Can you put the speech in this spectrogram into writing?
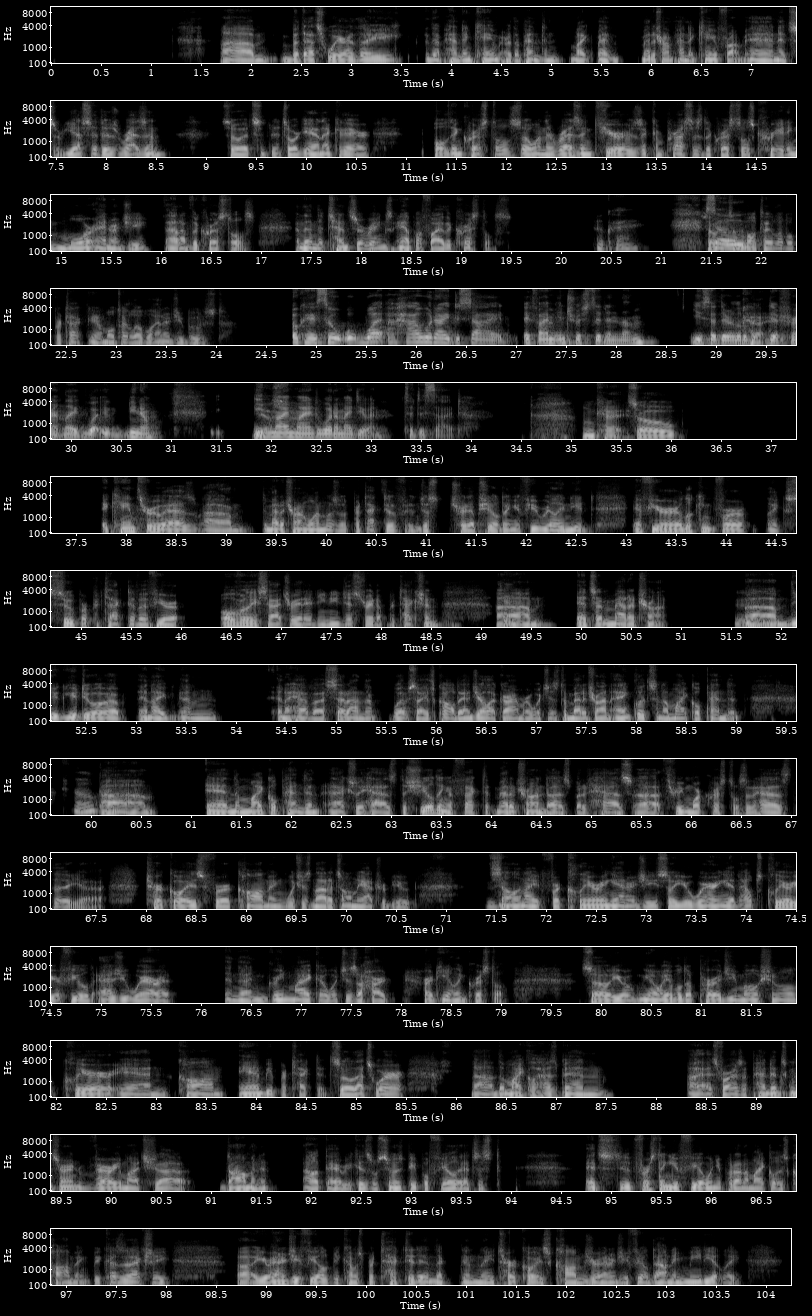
Um, but that's where the the pendant came or the pendant mike metatron pendant came from. And it's yes it is resin. So it's it's organic there holding crystals. So when the resin cures it compresses the crystals creating more energy out of the crystals. And then the tensor rings amplify the crystals. Okay. so, it's a multi-level protect you know multi-level energy boost Okay, so what how would I decide if I'm interested in them? You said they're a little Okay. bit different. Like what you know, in Yes. my mind, what am I doing to decide? Okay, so it came through as um, the Metatron one was a protective and just straight up shielding. If you really need, if you're looking for like super protective, if you're overly saturated, you need just straight up protection. Um, it's a Metatron. Mm. Um, you you do a and I and and I have a set on the website. It's called Angelic Armor, which is the Metatron anklets and a Michael pendant. okay. Um, and the Michael pendant actually has the shielding effect that Metatron does, but it has uh, three more crystals. It has the uh, turquoise for calming, which is not its only attribute. Mhm. Selenite for clearing energy, so you're wearing it, it helps clear your field as you wear it. And then green mica, which is a heart heart healing crystal. So you're you know able to purge emotional, clear, and calm, and be protected. So that's where uh, the Michael has been, uh, as far as a pendant's concerned, very much uh, dominant out there because as soon as people feel it, it's just it's the first thing you feel when you put on a Michael is calming because it actually uh, your energy field becomes protected and the and the turquoise calms your energy field down immediately.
